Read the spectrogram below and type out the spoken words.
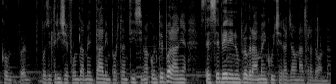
compositrice fondamentale, importantissima, contemporanea, stesse bene in un programma in cui c'era già un'altra donna.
